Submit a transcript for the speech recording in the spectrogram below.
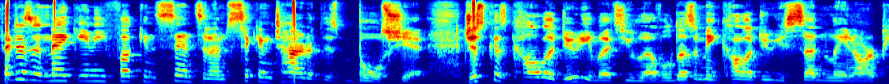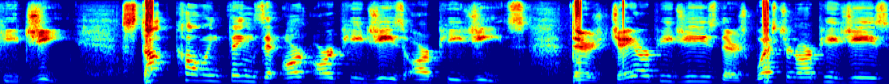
That doesn't make any fucking sense, and I'm sick and tired of this bullshit. Just because Call of Duty lets you level doesn't mean Call of Duty is suddenly an RPG. Stop calling things that aren't RPGs RPGs. There's JRPGs, there's Western RPGs,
